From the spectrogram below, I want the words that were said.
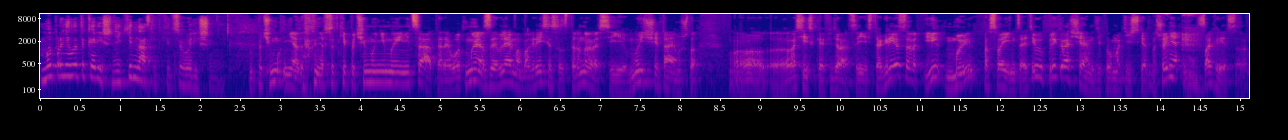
Ми прийняли таке рішення. Які наслідки цього рішення? Ну, Почему? Нет, все-таки почему не мы инициаторы? Вот мы заявляем об агрессии со стороны России. Мы считаем, что э, Российская Федерация есть агрессор, и мы по своей инициативе прекращаем дипломатические отношения с агрессором.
